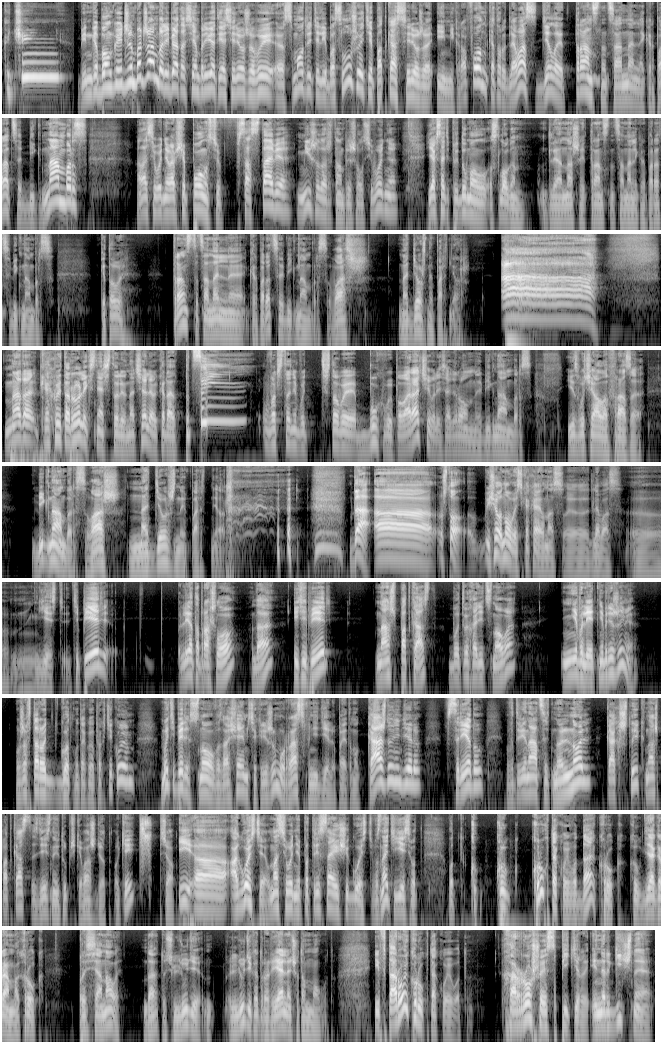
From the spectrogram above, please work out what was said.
Качин. Бинго-бонго и джимба-джамба, ребята, всем привет, я Сережа, вы э, смотрите либо слушаете подкаст «Сережа и микрофон», который для вас делает транснациональная корпорация Big Numbers. Она сегодня вообще полностью в составе, Миша даже к нам пришел сегодня. Я, кстати, придумал слоган для нашей транснациональной корпорации Big Numbers. Готовы? Транснациональная корпорация Big Numbers, ваш надежный партнер. А-а-а! Надо какой-то ролик снять, что ли, в начале, когда пцинь, вот что-нибудь, чтобы буквы поворачивались огромные, big numbers, и звучала фраза Big Numbers, ваш надежный партнер. Да, а, что, еще новость какая у нас э, для вас э, есть. Теперь лето прошло, да, и теперь наш подкаст будет выходить снова не в летнем режиме. Уже второй год мы такое практикуем. Мы теперь снова возвращаемся к режиму раз в неделю. Поэтому каждую неделю в среду в 12.00 как штык, наш подкаст здесь на ютубчике вас ждет. Окей? Все. И э, о госте. У нас сегодня потрясающий гость. Вы знаете, есть вот, вот круг, круг такой вот, да, круг, круг, диаграмма, круг. Профессионалы, да, то есть люди, люди, которые реально что-то могут. И второй круг такой вот, хорошие спикеры, энергичные,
